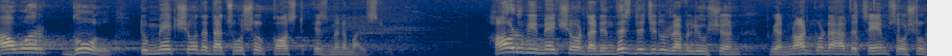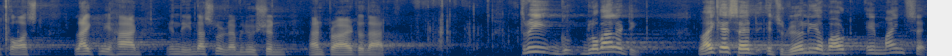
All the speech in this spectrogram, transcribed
our goal to make sure that that social cost is minimized. How do we make sure that in this digital revolution, we are not going to have the same social cost like we had in the Industrial Revolution and prior to that? Three, globality. Like I said, it's really about a mindset.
